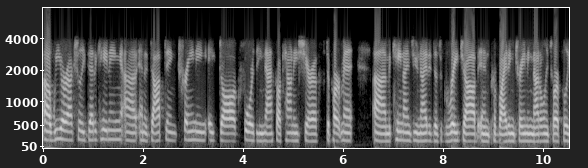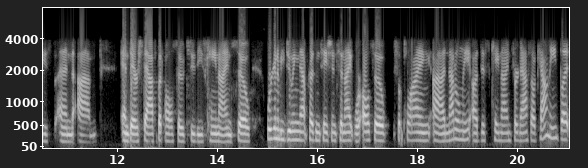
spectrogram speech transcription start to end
uh, we are actually dedicating uh, and adopting training a dog for the Nassau County Sheriff's Department. Um, K9s United does a great job in providing training not only to our police and um, and their staff, but also to these canines. So we're going to be doing that presentation tonight. We're also supplying uh, not only uh, this canine for Nassau County, but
